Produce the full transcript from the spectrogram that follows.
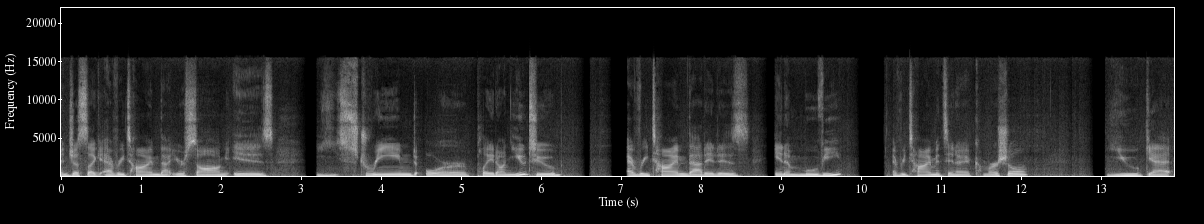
and just like every time that your song is streamed or played on YouTube, every time that it is in a movie every time it's in a commercial, you get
